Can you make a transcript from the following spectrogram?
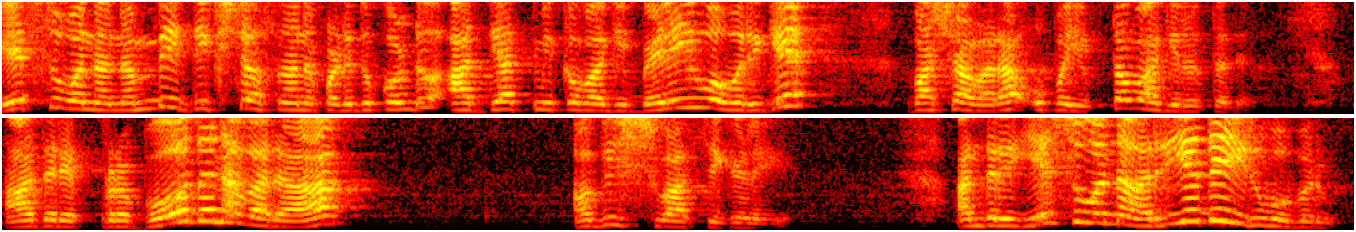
ಯೇಸುವನ್ನ ನಂಬಿ ದೀಕ್ಷಾ ಸ್ನಾನ ಪಡೆದುಕೊಂಡು ಆಧ್ಯಾತ್ಮಿಕವಾಗಿ ಬೆಳೆಯುವವರಿಗೆ ಭಾಷಾವರ ಉಪಯುಕ್ತವಾಗಿರುತ್ತದೆ. ಆದರೆ ಪ್ರಬೋಧನವರ ಅವಿಶ್ವಾಸಿಗಳಿಗೆ ಅಂದರೆ ಯೇಸುವನ್ನು ಅರಿಯದೇ ಇರುವವರು,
